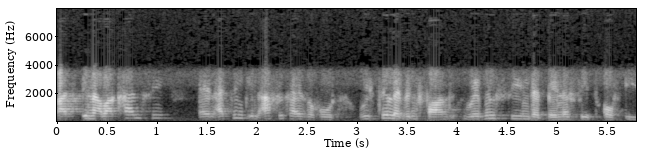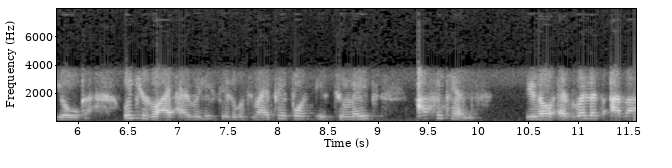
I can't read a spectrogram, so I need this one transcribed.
But in our country, and I think in Africa as a whole, we still haven't found, we haven't seen the benefits of yoga, which is why I really feel that my purpose is to make Africans, you know, as well as other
